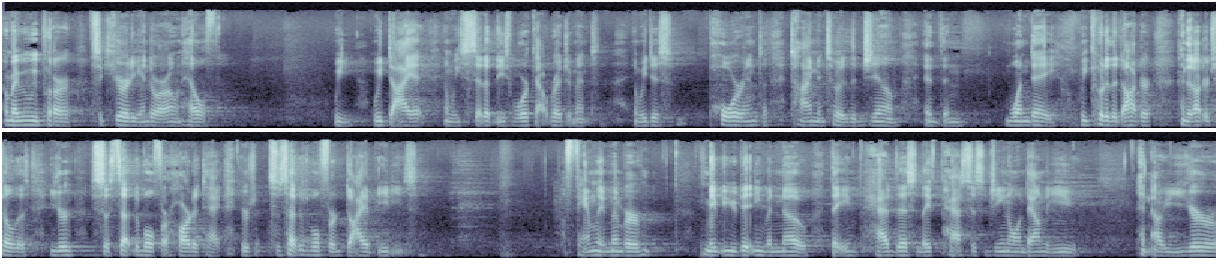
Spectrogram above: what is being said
Or maybe we put our security into our own health. We, we diet and we set up these workout regimens and we just pour into time into the gym and then one day we go to the doctor and the doctor tells us you're susceptible for heart attack you're susceptible for diabetes a family member maybe you didn't even know they had this and they've passed this gene on down to you. And now you're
